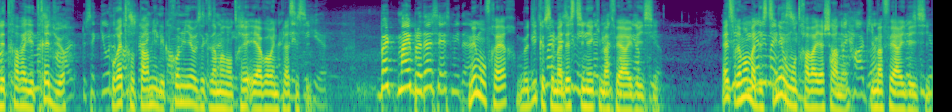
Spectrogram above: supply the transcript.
j'ai travaillé très dur pour être parmi les premiers aux examens d'entrée et avoir une place ici. Mais mon frère me dit que c'est ma destinée qui m'a fait arriver ici. Est-ce vraiment ma destinée ou mon travail acharné qui m'a fait arriver ici?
